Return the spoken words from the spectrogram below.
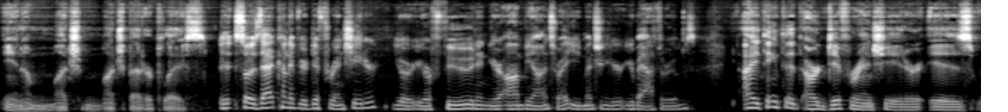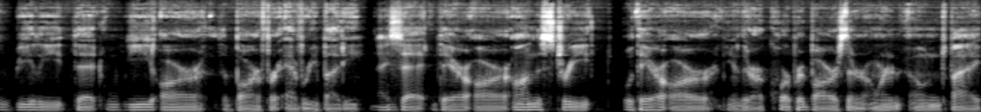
in a much, much better place. so is that kind of your differentiator your your food and your ambiance right you mentioned your, your bathrooms I think that our differentiator is really that we are the bar for everybody. Nice. That there are on the street, there are, you know, there are corporate bars that are owned, owned by,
